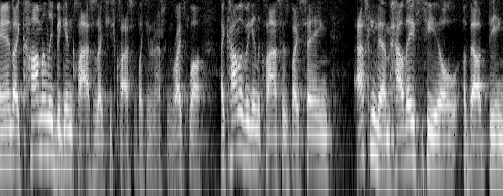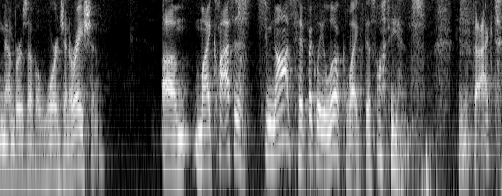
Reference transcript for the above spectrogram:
And I commonly begin classes, I teach classes like international rights law. I commonly begin the classes by saying, asking them how they feel about being members of a war generation. Um, my classes do not typically look like this audience, in fact.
